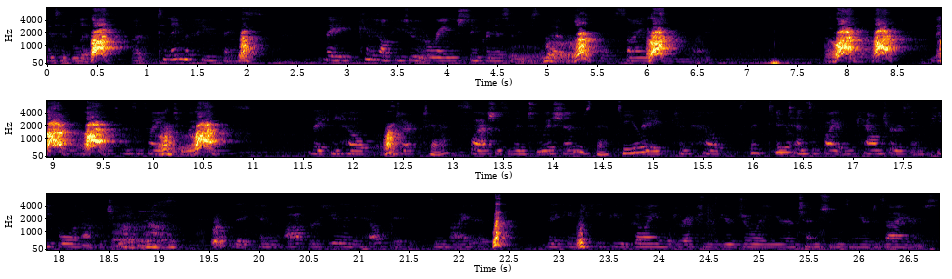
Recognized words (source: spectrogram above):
unlimited list, but to name a few things, they can help you to arrange synchronicities, that which we call signs in your life. They can help intensify intuitions. They can help project Jess? flashes of intuition. Is that teal? They can help that teal? intensify encounters and people and opportunities. They can offer healing and help if it's invited. They can keep you going in the direction of your joy, your intentions, and your desires.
